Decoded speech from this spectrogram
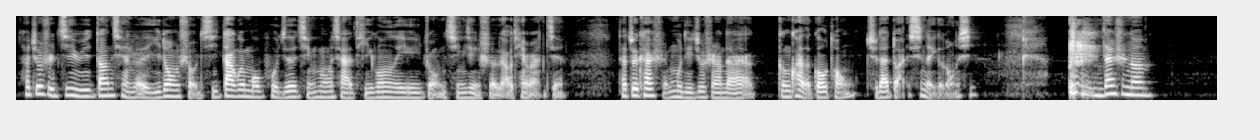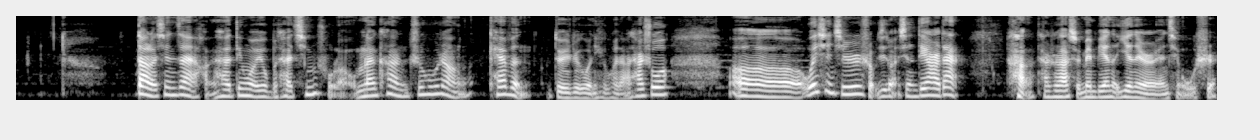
它就是基于当前的移动手机大规模普及的情况下提供的一种情景式聊天软件。它最开始的目的就是让大家更快的沟通，取代短信的一个东西。但是呢，到了现在，好像它的定位又不太清楚了。我们来看知乎上 Kevin 对这个问题回答，他说：“呃，微信其实是手机短信的第二代。”哈，他说他随便编的，业内人员请无视。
